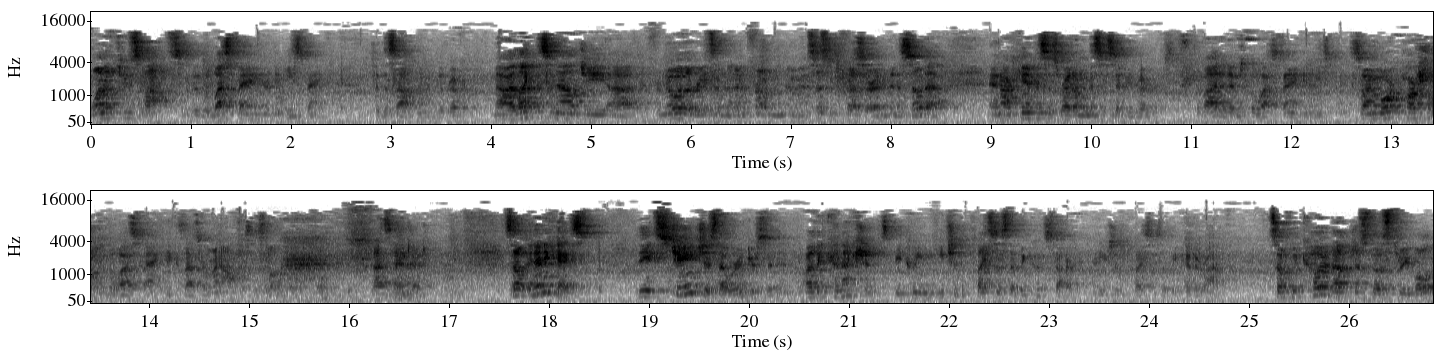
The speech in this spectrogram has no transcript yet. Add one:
one of two spots, either the west bank or the east bank, to the south end of the river. Now, I like this analogy uh, for no other reason than I'm from I'm an assistant professor at Minnesota, and our campus is right on the Mississippi River, it's divided into the west bank and east bank. So I'm more partial to the west bank because that's where my office is located. That's tangential. So in any case, the exchanges that we're interested in are the connections between each of the places that we could start and each of the places that we could arrive. So if we coded up just those three bullet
